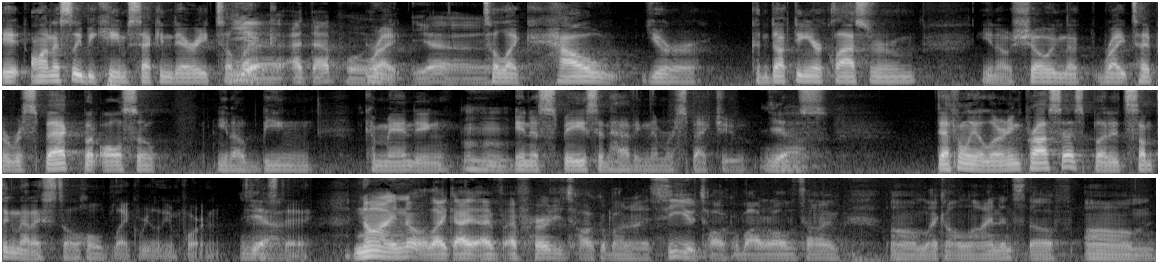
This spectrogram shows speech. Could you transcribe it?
it honestly became secondary to like at that point. Right. Yeah. to like how you're conducting your classroom, you know, showing the right type of respect, but also, you know, being commanding in a space and having them respect you. Mm-hmm. Yeah. Definitely a learning process, but it's something that I still hold like really important to yeah. this day. No, I know. Like I, I've I've heard you talk about it. I see you talk about it all the time, um, like online and stuff. Um,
